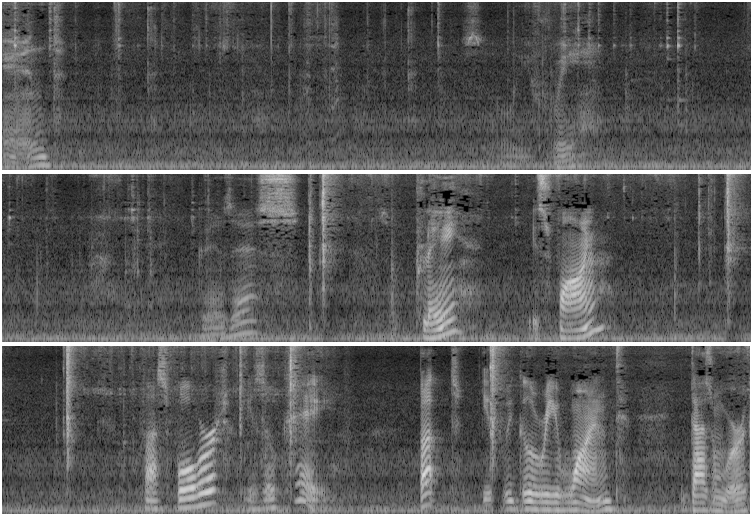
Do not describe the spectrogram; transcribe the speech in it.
and so if we get this so play is fine. Fast forward is okay. But if we go rewind it doesn't work.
